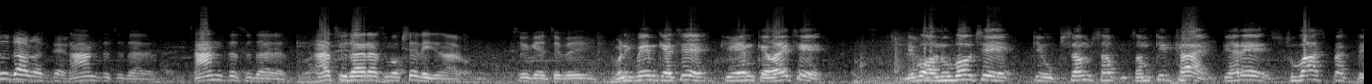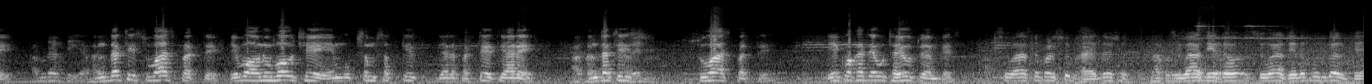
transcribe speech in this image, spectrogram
સુધારસ છે શાંત સુધારસ શાંત સુધારસ આ સુધારસ મોક્ષે લઈ જનારો. શું કે છે ભાઈ? વણિકભાઈ એમ કે છે કે એમ કહેવાય છે એવો અનુભવ છે કે ઉપસમ સમકિત થાય ત્યારે સુવાસ પ્રગટે. અંદરથી અંદરથી. સુવાસ પ્રગટે. એવો અનુભવ છે એમ ઉપસમ સમકિત જયારે પ્રગટે ત્યારે અંદરથી સુવાસ પ્રગટે. એક વખત એવું થયું હતું એમ કે છે. સુવાસ પણ શું ફાયદો પછી સુવાસ એ તો સુવાસ એ તો પૂતગલ છે.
